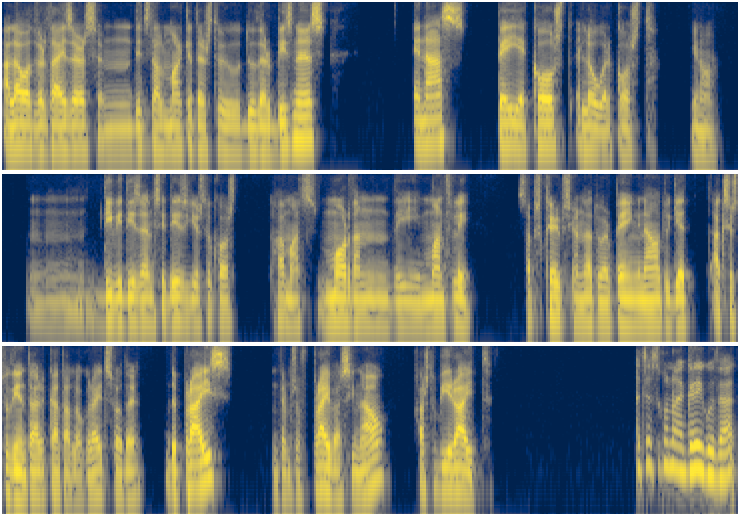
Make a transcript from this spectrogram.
allow advertisers and digital marketers to do their business and us pay a cost, a lower cost, you know, mm, DVDs and CDs used to cost how much more than the monthly subscription that we're paying now to get access to the entire catalog, right? So the the price in terms of privacy now has to be right. I just want to agree with that.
